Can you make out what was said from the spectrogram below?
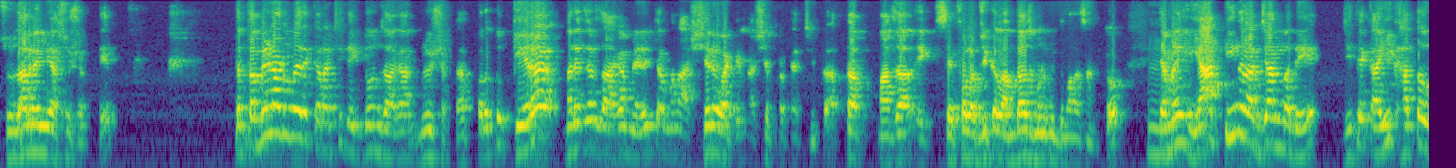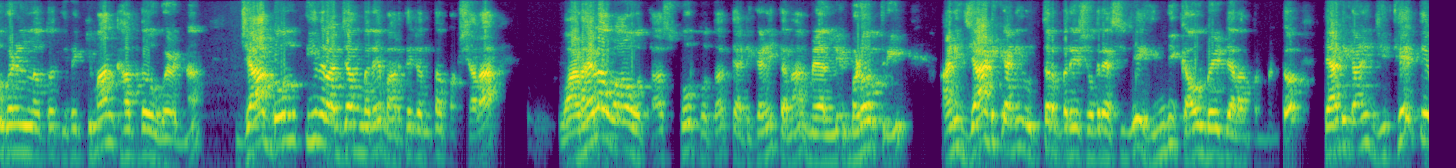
सुधारलेली असू शकते. तर तामिळनाडूमध्ये कदाचित एक दोन जागा मिळू शकतात परंतु केरळमध्ये जर जागा मिळेल तर मला आश्चर्य वाटेल अशा प्रकारची आता माझा एक सेफॉलॉजिकल अंदाज म्हणून मी तुम्हाला सांगतो. त्यामुळे या तीन राज्यांमध्ये जिथे काही खातं उघडलं नव्हतं तिथे किमान खातं उघडणं ज्या दोन तीन राज्यांमध्ये भारतीय जनता पक्षाला वाढायला वाव होता स्कोप होता त्या ठिकाणी त्यांना मिळाली बढोतरी. आणि ज्या ठिकाणी उत्तर प्रदेश वगैरे अशी जे हिंदी काऊ बेल्ट ज्याला आपण म्हणतो त्या ठिकाणी जिथे ते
